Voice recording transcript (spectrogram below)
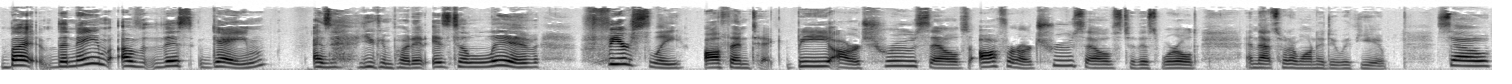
But the name of this game, as you can put it, is to live fiercely authentic, be our true selves, offer our true selves to this world. And that's what I want to do with you. So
